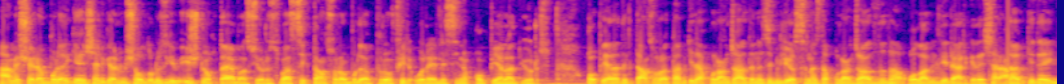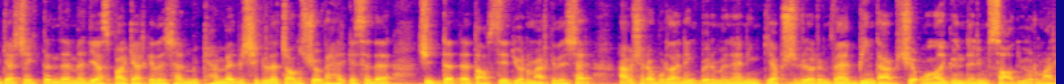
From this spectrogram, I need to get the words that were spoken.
Hemen şöyle burada gençler görmüş olduğunuz gibi 3 noktaya basıyoruz. Bastıktan sonra burada profil URL'sini kopyala diyoruz. Kopyaladıktan sonra tabii ki de kullanıcı adınızı biliyorsanız da kullanıcı adı da olabilir arkadaşlar. Tabii ki de gerçekten de Mediaspark arkadaşlar mükemmel bir şekilde çalışıyor ve herkese de şiddetle tavsiye ediyorum arkadaşlar. Hemen şöyle burada link bölümüne link yapıştırıyorum ve 1000 takipçi ona gönderim sağlıyorum arkadaşlar.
